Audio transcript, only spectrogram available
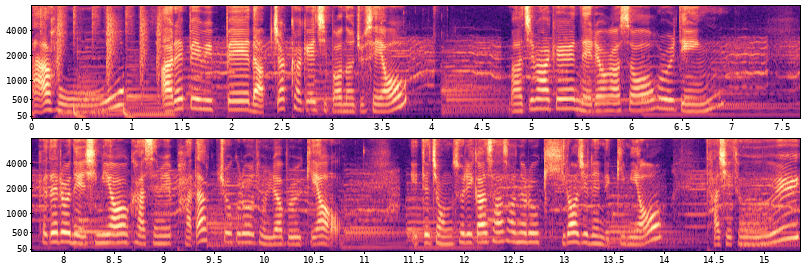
아홉, 아랫배 윗배 납작하게 집어넣어 주세요. 마지막은 내려가서 홀딩. 그대로 내쉬며 가슴을 바닥 쪽으로 돌려볼게요. 이때 정수리가 사선으로 길어지는 느낌이요. 다시 둘.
